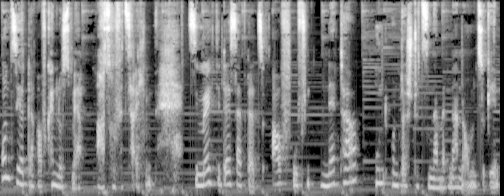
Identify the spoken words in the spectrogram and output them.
Und sie hat darauf keine Lust mehr. Ausrufezeichen. Sie möchte deshalb dazu aufrufen, netter und unterstützender miteinander umzugehen.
